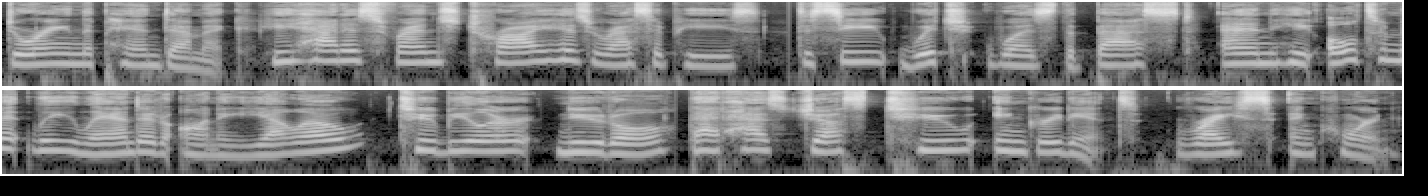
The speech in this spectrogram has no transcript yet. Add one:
during the pandemic. He had his friends try his recipes to see which was the best, and he ultimately landed on a yellow tubular noodle that has just two ingredients rice and corn.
